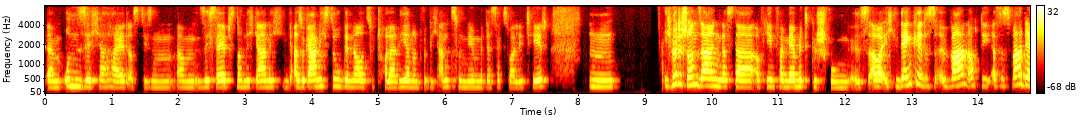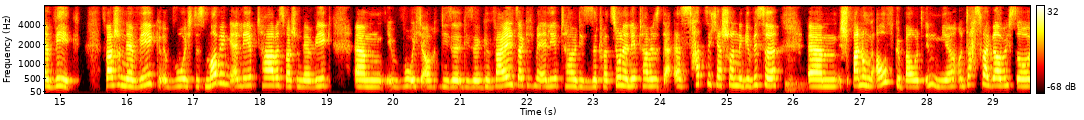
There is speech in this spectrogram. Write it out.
ähm, Unsicherheit, aus diesem ähm, sich selbst noch nicht gar nicht, also gar nicht so genau zu tolerieren und wirklich anzunehmen mit der Sexualität. Mhm ich würde schon sagen, dass da auf jeden Fall mehr mitgeschwungen ist. Aber ich denke, das waren auch die, also es war der Weg. Es war schon der Weg, wo ich das Mobbing erlebt habe. Es war schon der Weg, ähm, wo ich auch diese, diese Gewalt, sag ich mal, erlebt habe, diese Situation erlebt habe. Es hat sich ja schon eine gewisse ähm, Spannung aufgebaut in mir. Und das war, glaube ich, so,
